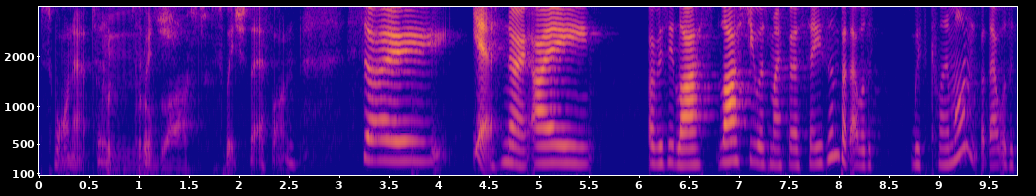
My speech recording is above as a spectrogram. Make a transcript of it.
sworn at to Put, put on switch blast. switch their phone. So yeah, no, I obviously last last year was my first season, but that was with Claremont, but that was a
